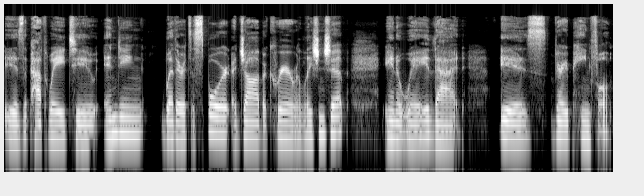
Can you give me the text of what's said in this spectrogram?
It is the pathway to ending whether it's a sport, a job, a career, a relationship, in a way that is very painful.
